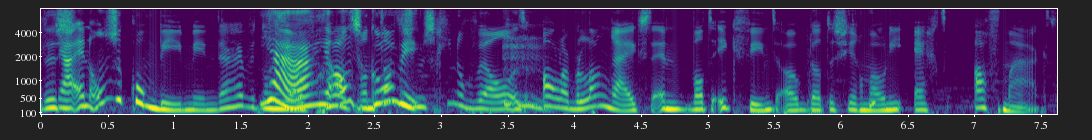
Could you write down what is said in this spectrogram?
dus ja, en onze combi, Min, daar hebben we het Ja, nog over ja, gehad. onze want dat combi. is misschien nog wel het allerbelangrijkste. En wat ik vind ook dat de ceremonie echt afmaakt.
